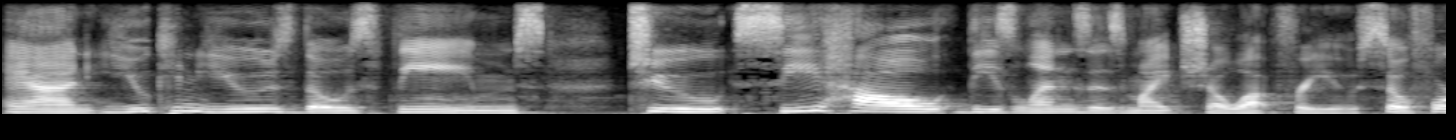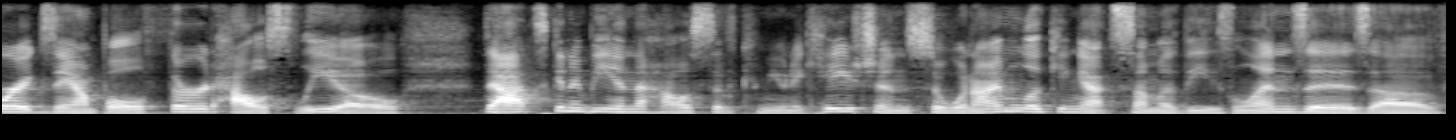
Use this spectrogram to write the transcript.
and you can use those themes to see how these lenses might show up for you. So, for example, third house Leo, that's going to be in the house of communication. So, when I'm looking at some of these lenses of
